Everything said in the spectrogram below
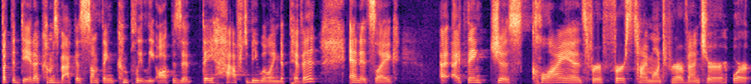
but the data comes back as something completely opposite. They have to be willing to pivot and it's like I think just clients for a first time entrepreneur venture or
